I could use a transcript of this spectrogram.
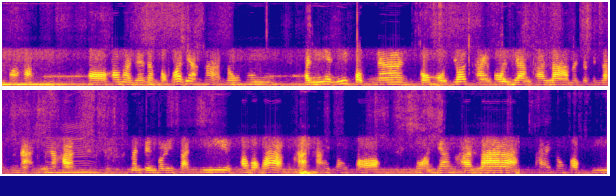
ำมาค่ะ พอเข้ามาแนะนำบอกว่าเนี่ยค่ะลงทุน อันนี้อันนี้กดงานโปรโมทยอดขายของยางคารามันจะเป็นลักษณะนี้นะคะ มันเป็นบริษัทที่เขาบอกว่าค้าขายส่งออกหมอนยางคาราขายส่งออกที่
